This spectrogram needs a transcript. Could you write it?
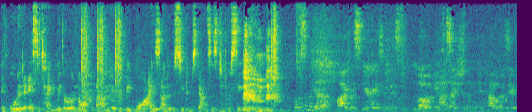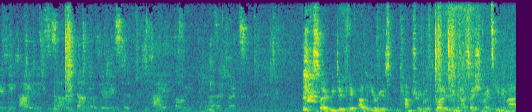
in order to ascertain whether or not um, it would be wise under the circumstances to proceed. what are some of the other high risk areas where there's low immunisation and, and how are those areas being targeted? Is nothing done in those areas to, to target low immunisation rates? So we do have other areas of the country with low immunisation rates, MMR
